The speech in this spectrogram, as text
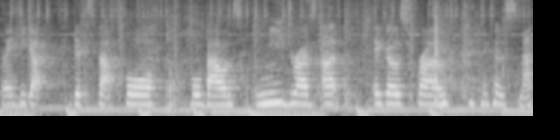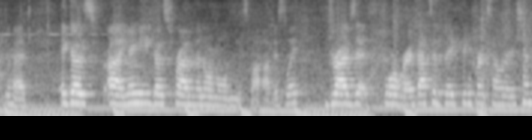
right? He got gets that full, full balance, Knee drives up. It goes from, smack your head. It goes, uh, your knee goes from the normal knee spot, obviously, drives it forward. That's a big thing for acceleration,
